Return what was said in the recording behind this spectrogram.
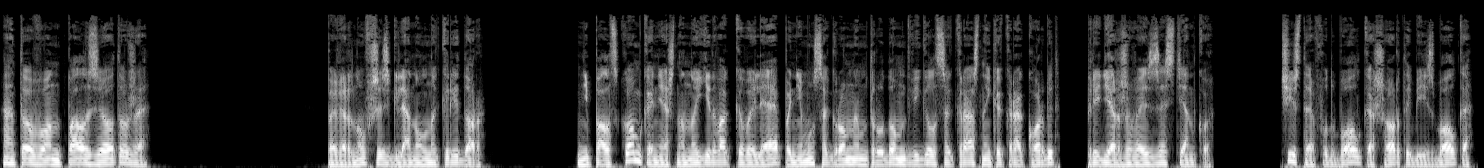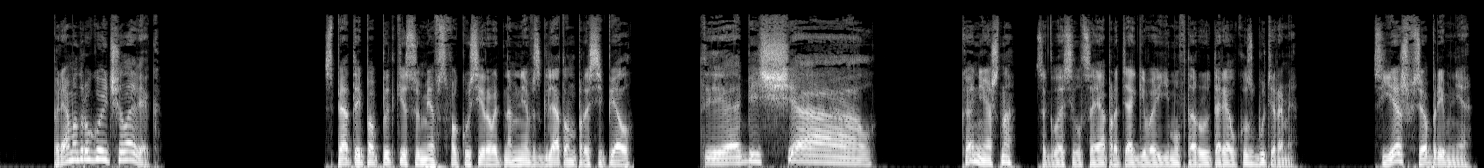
А то вон ползет уже. Повернувшись, глянул на коридор. Не ползком, конечно, но едва ковыляя, по нему с огромным трудом двигался красный как рак орбит, придерживаясь за стенку. Чистая футболка, шорты, бейсболка. Прямо другой человек. С пятой попытки, сумев сфокусировать на мне взгляд, он просипел. «Ты обещал!» «Конечно», — согласился я, протягивая ему вторую тарелку с бутерами. «Съешь все при мне.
